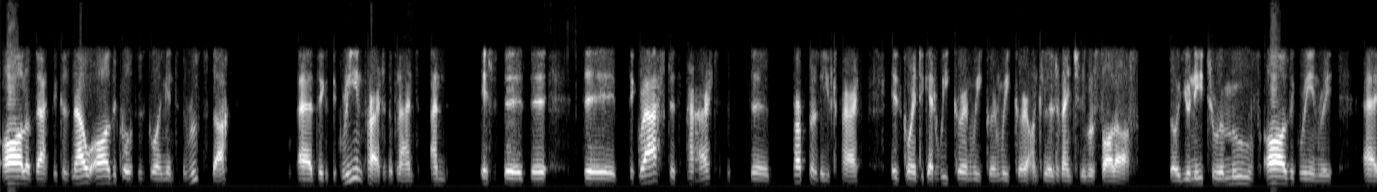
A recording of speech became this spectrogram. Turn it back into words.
all of that because now all the growth is going into the rootstock, uh, the, the green part of the plant, and it, the, the the the grafted part, the purple leafed part, is going to get weaker and weaker and weaker until it eventually will fall off. So you need to remove all the greenery uh,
